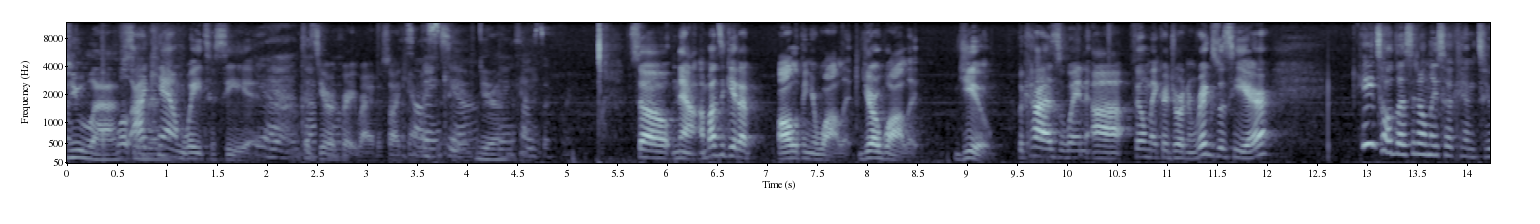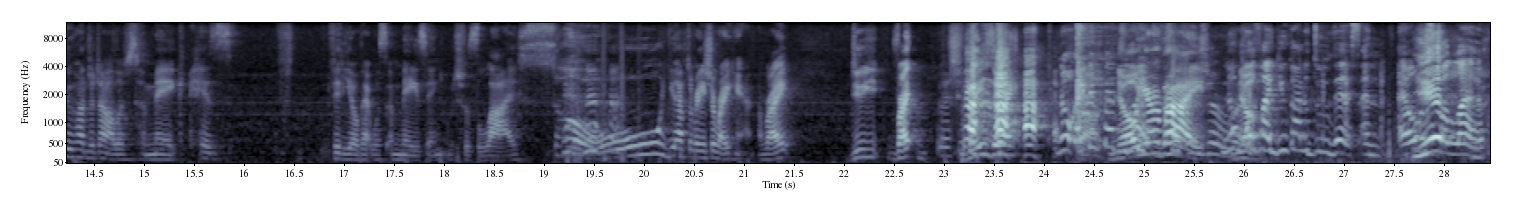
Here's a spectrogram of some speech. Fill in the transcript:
few laughs. Well, I and then- can't wait to see it. Yeah, Because you're a great writer, so I can't wait to see it. scary. Yeah. Sounds different. So now I'm about to get up all up in your wallet, your wallet, you, because when uh, filmmaker Jordan Riggs was here, he told us it only took him two hundred dollars to make his video that was amazing, which was live. So you have to raise your right hand, all right? Do you right? Raise your right. No, I think that's No, right. you're That right. is your No, No. it's like you gotta do this, and L is Yeah. for left,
